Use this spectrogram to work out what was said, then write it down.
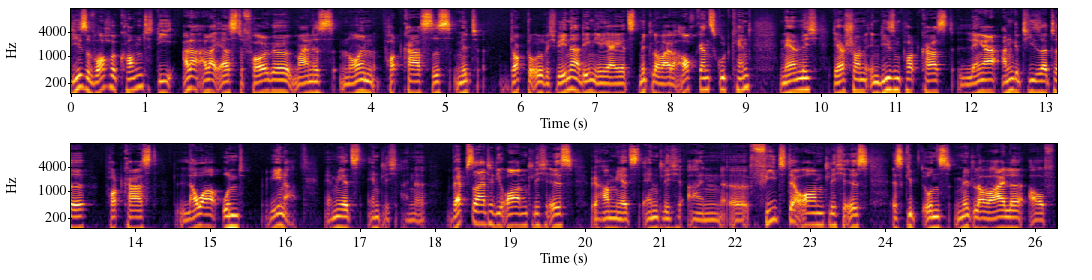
Diese Woche kommt die allererste Folge meines neuen Podcastes mit Dr. Ulrich Wehner, den ihr ja jetzt mittlerweile auch ganz gut kennt, nämlich der schon in diesem Podcast länger angeteaserte Podcast Lauer und Wehner. Wir haben jetzt endlich eine Webseite, die ordentlich ist. Wir haben jetzt endlich einen äh, Feed, der ordentlich ist. Es gibt uns mittlerweile auf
